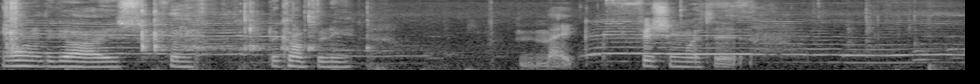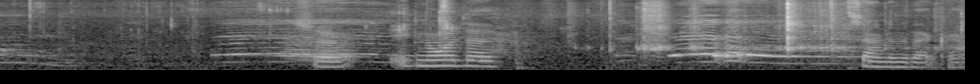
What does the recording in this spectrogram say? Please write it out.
one of the guys from the company make fishing with it. So ignore the sound in the background.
